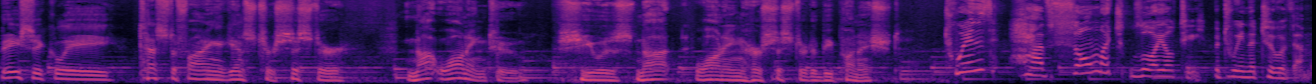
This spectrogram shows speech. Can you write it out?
basically testifying against her sister, not wanting to. She was not wanting her sister to be punished. Twins have so much loyalty between the two of them,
